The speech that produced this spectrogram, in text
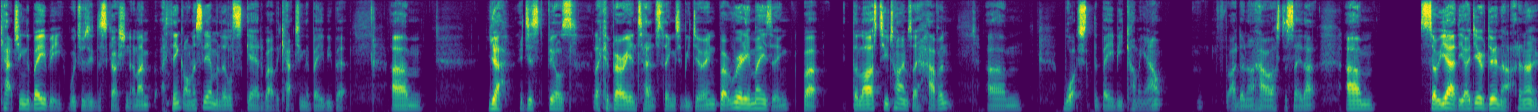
catching the baby which was a discussion and i'm i think honestly i'm a little scared about the catching the baby bit um, yeah, it just feels like a very intense thing to be doing, but really amazing. But the last two times I haven't um, watched the baby coming out. I don't know how else to say that. Um, so yeah, the idea of doing that, I don't know.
